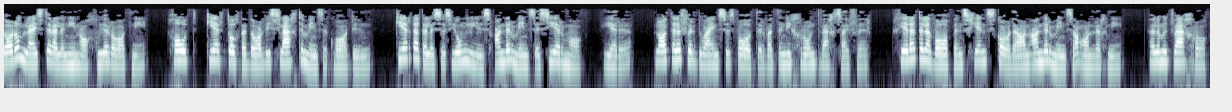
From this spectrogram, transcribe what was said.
daarom luister hulle nie na goeie raad nie. God, keer toch dat daar die slechte mensen kwaad doen, keer dat hulle soos jong lees ander mensen zeer maak, Heere, laat hulle verdwijn soos water wat in die grond wegcijfer, gee dat hulle wapens geen skade aan ander mensen aanrig nie, hulle moet wegraak,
